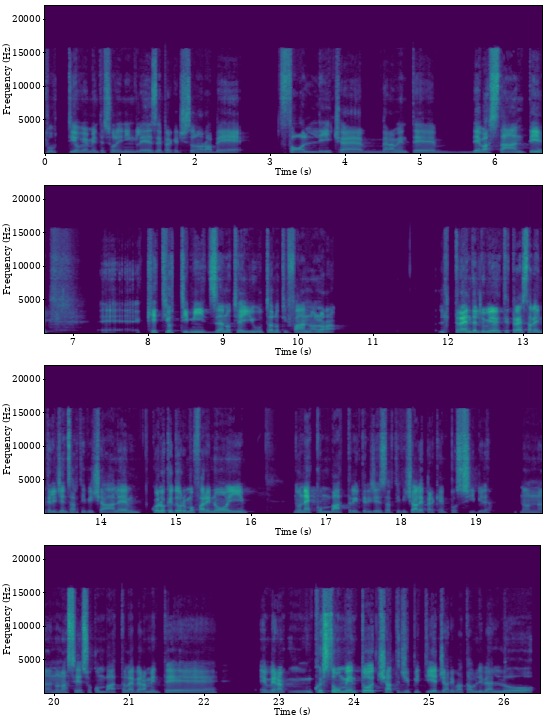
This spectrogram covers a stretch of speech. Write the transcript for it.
tutti ovviamente solo in inglese perché ci sono robe folli, cioè veramente devastanti, eh, che ti ottimizzano, ti aiutano, ti fanno... Allora, il trend del 2023 sarà l'intelligenza artificiale. Quello che dovremmo fare noi non è combattere l'intelligenza artificiale perché è impossibile. Non, non ha senso combatterla, è veramente... È vera... in questo momento ChatGPT è già arrivato a un livello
